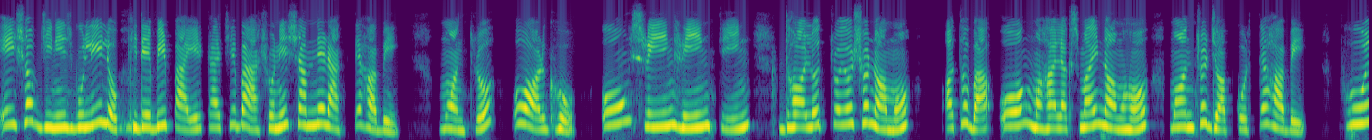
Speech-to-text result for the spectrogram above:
এইসব জিনিসগুলি লক্ষ্মী দেবীর পায়ের কাছে বা আসনের সামনে রাখতে হবে। মন্ত্র ও অর্ঘ্য। ওং শ্রীং হ্রিং ক্লিং ধলত্রয়স নম। অথবা ওং মহালক্ষ্মায় নমঃ মন্ত্র জপ করতে হবে। ফুল,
